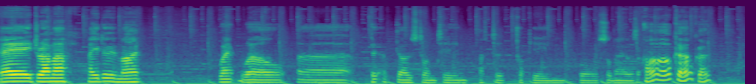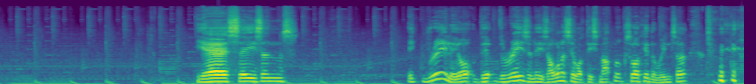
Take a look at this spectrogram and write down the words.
Hey drama how you doing mate? Went well. Uh bit of ghost hunting. After trucking for some hours. Oh okay okay. Yeah seasons it really, the, the reason is I want to see what this map looks like in the winter.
